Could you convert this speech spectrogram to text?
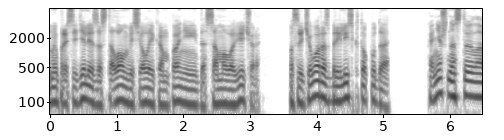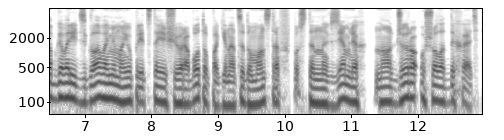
Мы просидели за столом веселой компанией до самого вечера, после чего разбрелись кто куда. Конечно, стоило обговорить с главами мою предстоящую работу по геноциду монстров в пустынных землях, но Джиро ушел отдыхать.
